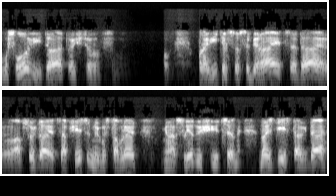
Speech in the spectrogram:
условий, да, то есть правительство собирается, да, обсуждает с общественностью и выставляют следующие цены. Но здесь тогда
